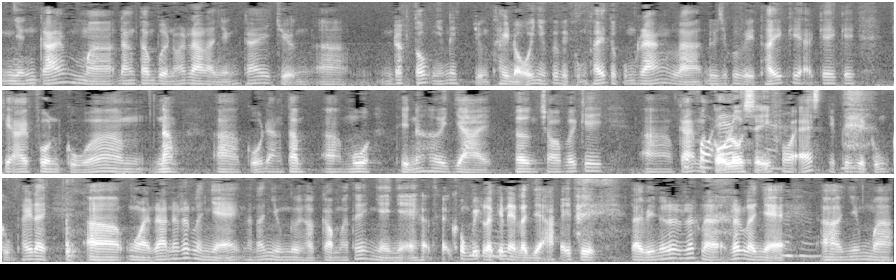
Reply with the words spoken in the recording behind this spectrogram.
những cái mà Đăng Tâm vừa nói ra là những cái chuyện uh, rất tốt, những cái chuyện thay đổi như quý vị cũng thấy tôi cũng ráng là đưa cho quý vị thấy cái cái cái cái iPhone của năm uh, của Đăng Tâm uh, mua thì nó hơi dài hơn so với cái à, cái mà cổ lô sĩ 4S như quý vị cũng cũng thấy đây. À, ngoài ra nó rất là nhẹ là đã nhiều người họ cầm mà thấy nhẹ nhẹ không biết là cái này là giả hay thiệt. Tại vì nó rất là rất là nhẹ. Ừ à, nhưng mà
